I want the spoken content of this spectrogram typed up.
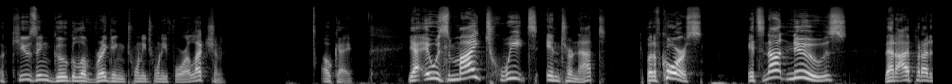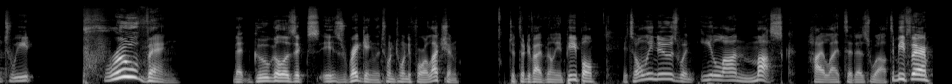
accusing Google of rigging 2024 election. Okay. Yeah, it was my tweet internet, but of course, it's not news that I put out a tweet proving that Google is is rigging the 2024 election to 35 million people. It's only news when Elon Musk highlights it as well. To be fair,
